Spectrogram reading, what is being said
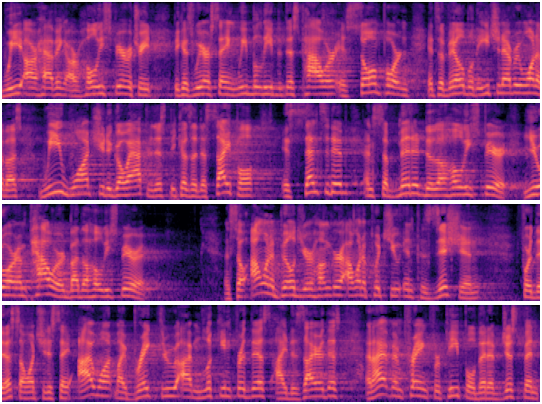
we are having our Holy Spirit retreat because we are saying we believe that this power is so important. It's available to each and every one of us. We want you to go after this because a disciple is sensitive and submitted to the Holy Spirit. You are empowered by the Holy Spirit. And so I want to build your hunger. I want to put you in position for this. I want you to say, I want my breakthrough. I'm looking for this. I desire this. And I have been praying for people that have just been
